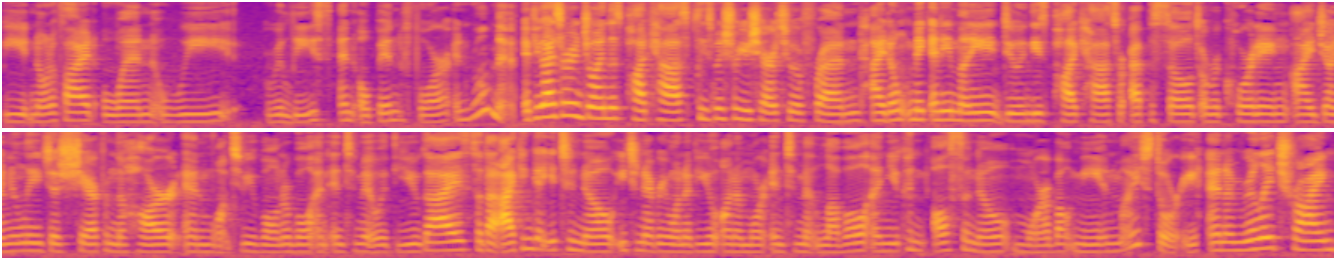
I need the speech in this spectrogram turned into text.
be notified when we release and open for enrollment. If you guys are enjoying this podcast, please make sure you share it to a friend. I don't make any money doing these podcasts or episodes or recording. I genuinely just share from the heart and want to be vulnerable and intimate with you guys so that I can get you to know each and every one of you on a more intimate level and you can also know more about me and my story. And I'm really trying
